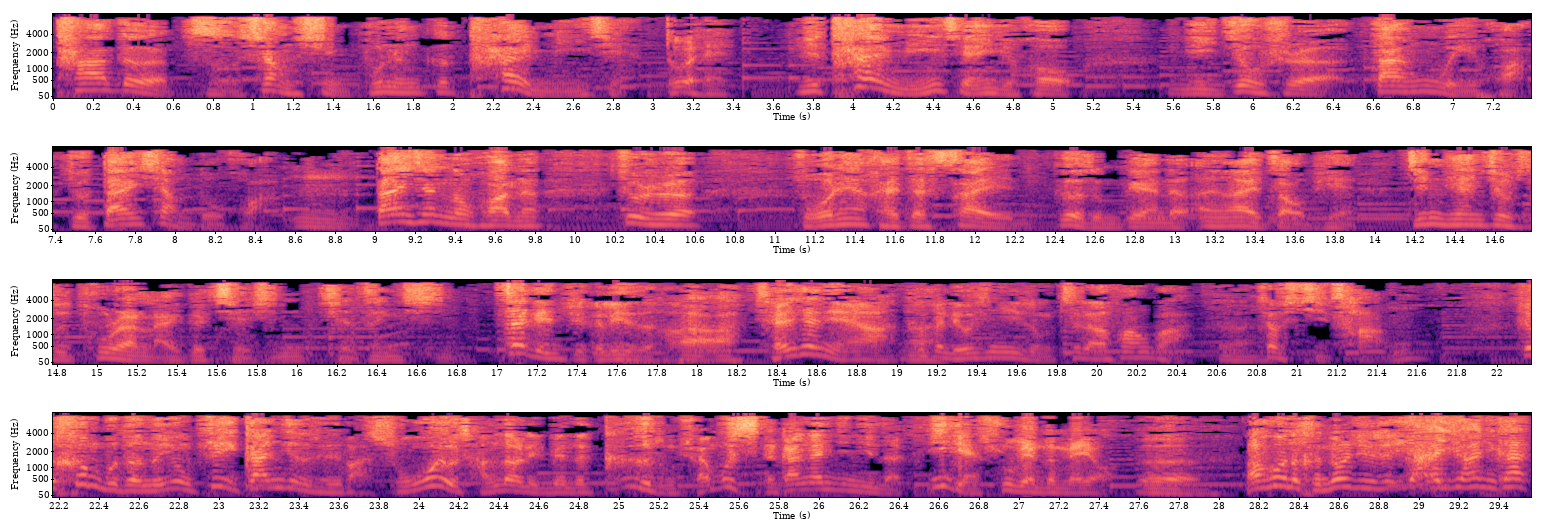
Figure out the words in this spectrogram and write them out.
它的指向性不能够太明显。对，你太明显以后，你就是单维化，就单向度化。嗯，单向的话呢，就是。昨天还在晒各种各样的恩爱照片，今天就是突然来个且行且珍惜。再给你举个例子哈啊啊！前些年啊，特别流行一种治疗方法，叫洗肠。就恨不得能用最干净的水把所有肠道里面的各种全部洗得干干净净的，一点宿便都没有。嗯，然后呢，很多人就是呀呀，你看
